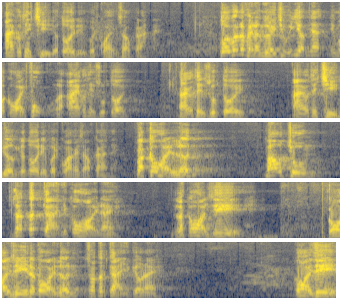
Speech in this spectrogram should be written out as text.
Ai có thể chỉ cho tôi để vượt qua những rào cản này? Tôi vẫn phải là người chịu trách nhiệm nhé, nhưng mà câu hỏi phụ là ai có thể giúp tôi? Ai có thể giúp tôi? Ai có thể chỉ đường cho tôi để vượt qua cái rào cản này? Và câu hỏi lớn, bao trùm ra tất cả những câu hỏi này là câu hỏi gì? Câu hỏi gì là câu hỏi lớn cho tất cả những câu này? Câu hỏi gì?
